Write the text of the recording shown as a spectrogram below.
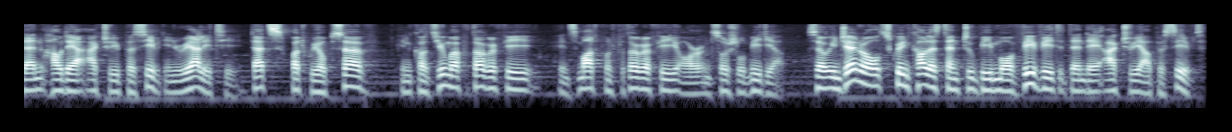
than how they are actually perceived in reality. That's what we observe in consumer photography, in smartphone photography, or in social media. So in general, screen colors tend to be more vivid than they actually are perceived.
